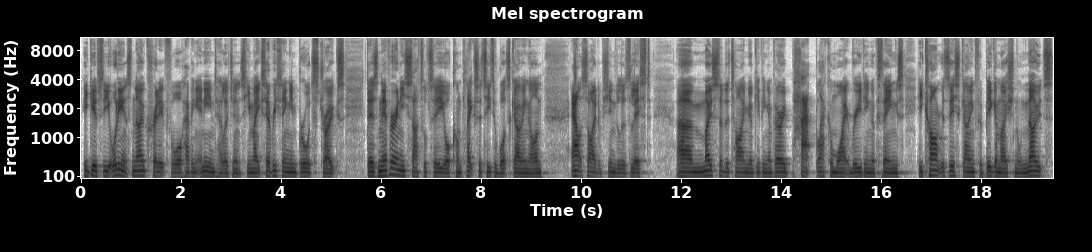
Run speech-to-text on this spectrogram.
he gives the audience no credit for having any intelligence. He makes everything in broad strokes. There's never any subtlety or complexity to what's going on outside of Schindler's List. Um, most of the time, you're giving a very pat, black and white reading of things. He can't resist going for big emotional notes.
